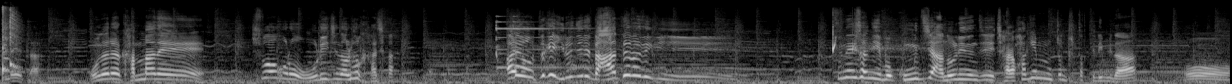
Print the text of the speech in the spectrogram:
안 되겠다. 오늘은 간만에 추억으로 오리지널로 가자. 아유 어떻게 이런 일이 나한테만 생기니 투네이션이 뭐 공지 안 올리는지 잘 확인 좀 부탁드립니다 어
